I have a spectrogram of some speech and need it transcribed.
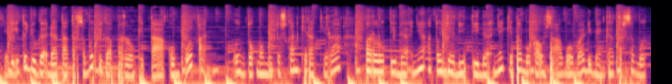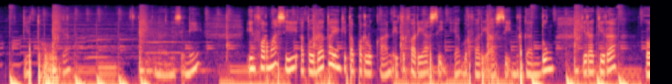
Jadi itu juga data tersebut juga perlu kita kumpulkan untuk memutuskan kira-kira perlu tidaknya atau jadi tidaknya kita buka usaha boba di bengkel tersebut gitu ya. Nah, di sini informasi atau data yang kita perlukan itu variasi ya, bervariasi bergantung kira-kira e,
